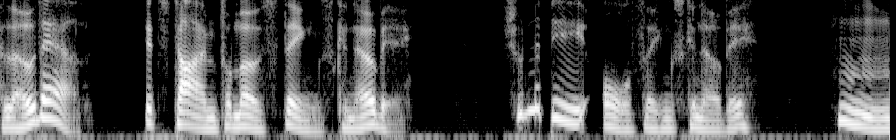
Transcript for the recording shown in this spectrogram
Hello there. It's time for most things Kenobi. Shouldn't it be all things Kenobi? Hmm.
